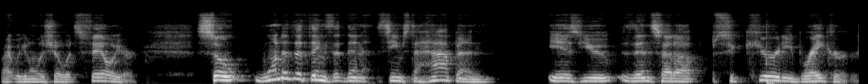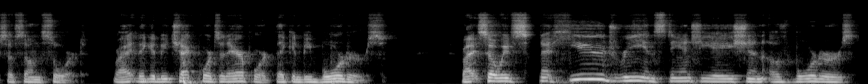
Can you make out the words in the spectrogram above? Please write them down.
right? We can only show its failure. So one of the things that then seems to happen is you then set up security breakers of some sort right? They could be checkpoints at airport. They can be borders right? So we've seen a huge reinstantiation of borders,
